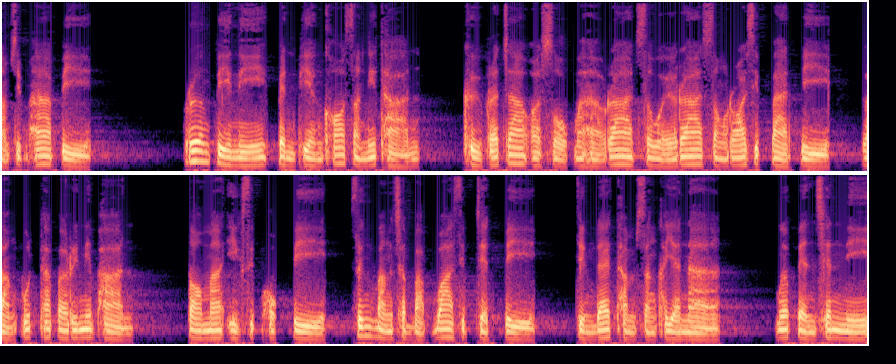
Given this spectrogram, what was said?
235 ปี เรื่องปีนี้เป็นเพียงข้อสันนิษฐาน คือพระเจ้าอาโศกมหาราชสวยราช 218 ปี หลังพุทธปรินิพาน ต่อมาอีก 16 ปี ซึ่งบางฉบับว่า 17 ปี จึงได้ทำสังคยนา เมื่อเป็นเช่นนี้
